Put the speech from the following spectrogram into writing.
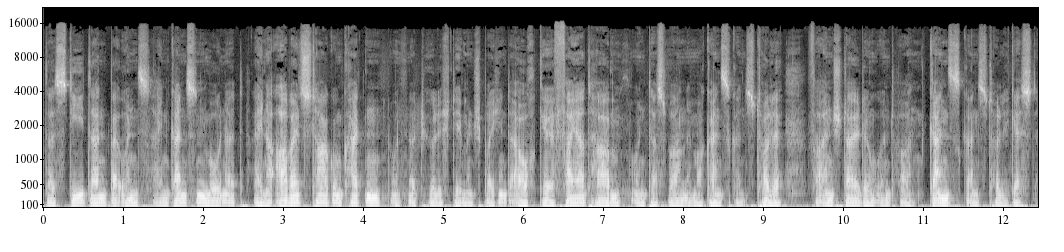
dass die dann bei uns einen ganzen Monat eine Arbeitstagung hatten und natürlich dementsprechend auch gefeiert haben. Und das waren immer ganz, ganz tolle Veranstaltungen und waren ganz, ganz tolle Gäste.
